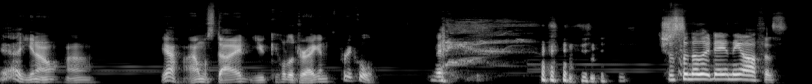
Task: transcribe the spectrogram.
Yeah, you know, uh, yeah, I almost died. You killed a dragon. It's pretty cool. Just another day in the office.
